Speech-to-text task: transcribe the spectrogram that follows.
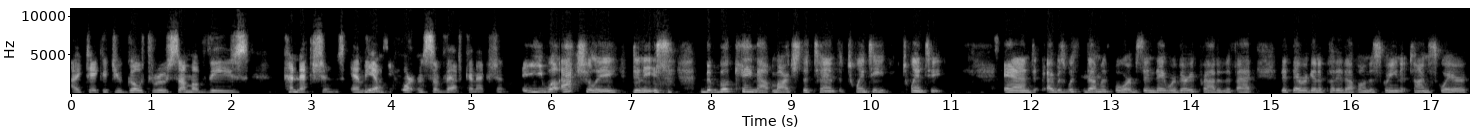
I take it you go through some of these connections and the yes. importance of that connection. Well, actually, Denise, the book came out March the 10th, 2020. And I was with, done with Forbes, and they were very proud of the fact that they were going to put it up on the screen at Times Square.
